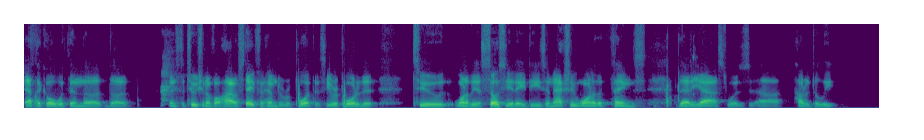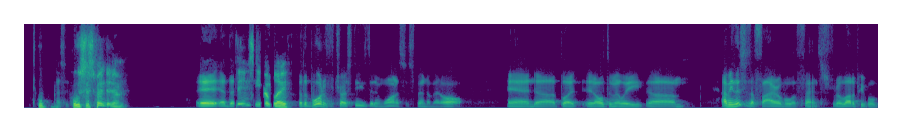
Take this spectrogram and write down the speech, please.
ethical within the the institution of Ohio State for him to report this. He reported it to one of the associate ads, and actually one of the things that he asked was uh, how to delete. Who, who suspended him? Uh, the, the NCAA. The board of trustees didn't want to suspend him at all, and uh, but it ultimately. Um, I mean, this is a fireable offense. A lot of people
